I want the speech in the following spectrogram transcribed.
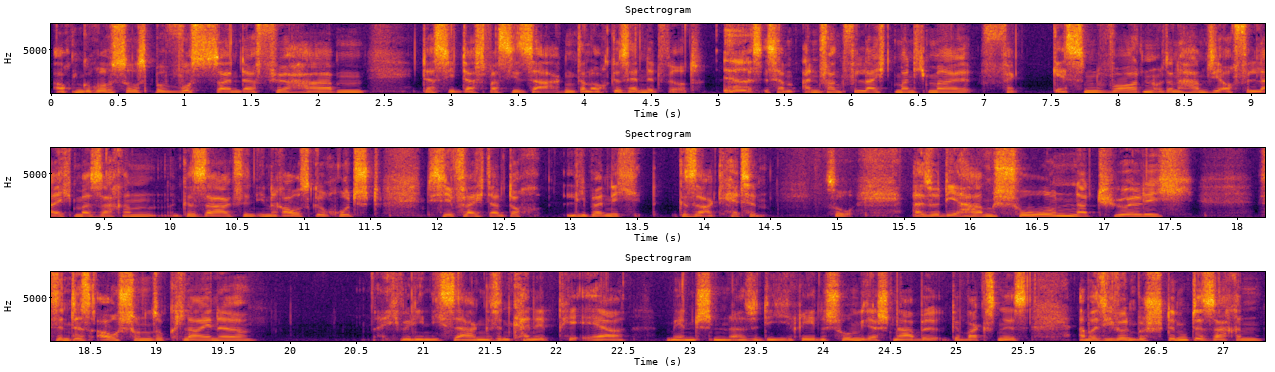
auch ein größeres Bewusstsein dafür haben, dass sie das, was sie sagen, dann auch gesendet wird. Ja. Das ist am Anfang vielleicht manchmal vergessen worden und dann haben sie auch vielleicht mal Sachen gesagt, sind ihnen rausgerutscht, die sie vielleicht dann doch lieber nicht gesagt hätten. So. Also die haben schon natürlich, sind es auch schon so kleine, ich will Ihnen nicht sagen, sind keine PR-Menschen. Also die reden schon, wie der Schnabel gewachsen ist, aber sie würden bestimmte Sachen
